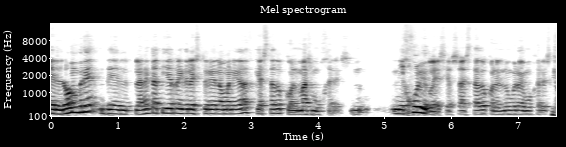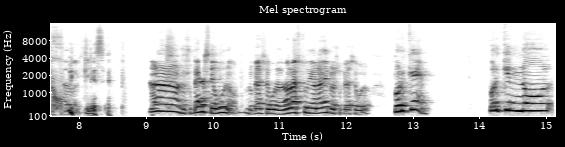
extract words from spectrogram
el hombre del planeta Tierra y de la historia de la humanidad que ha estado con más mujeres. Ni Julio Iglesias ha estado con el número de mujeres que ha estado. Iglesias. No, no, no, lo supera seguro, lo supera seguro. No lo ha estudiado nadie, pero lo supera seguro. ¿Por qué? Porque no,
